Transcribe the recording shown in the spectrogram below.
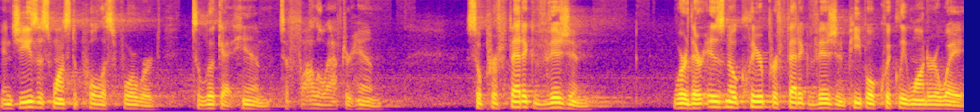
And Jesus wants to pull us forward to look at Him, to follow after Him. So, prophetic vision where there is no clear prophetic vision, people quickly wander away.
